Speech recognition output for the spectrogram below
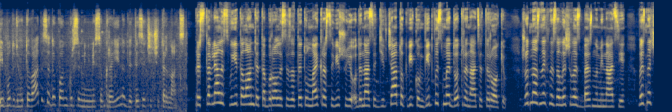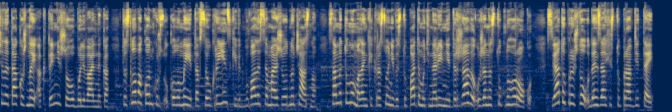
і будуть готуватися до конкурсу Мініміс України 2014. Представляли свої таланти та боролися за титул найкрасивішої 11 дівчаток віком від 8 до 13 років. Жодна з них не залишилась без номінації. Визначили також найактивнішого болівальника. До слова, конкурс у Коломиї та всеукраїнський відбувалися майже одночасно. Саме тому маленькі красуні виступатимуть на рівні держави уже наступного року. Свято пройшло у День захисту прав дітей.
